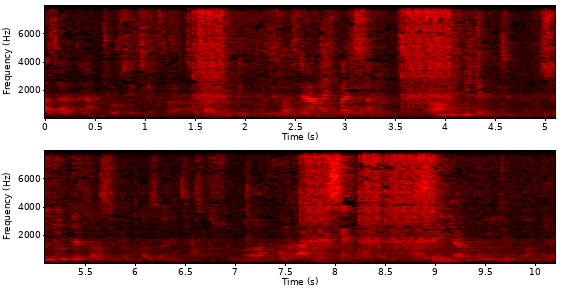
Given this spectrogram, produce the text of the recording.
8000 դրամ 4-ից 5 ֆրանկ։ Դրա մեջ բայց սնունդ ամեն ինչ սնունդը 17000-ից սկսում է որ արդեն սենյակ է։ Սենյակը եւ բաներ,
